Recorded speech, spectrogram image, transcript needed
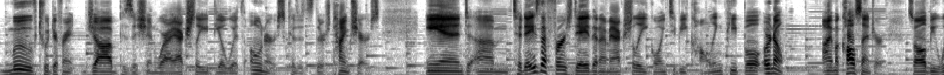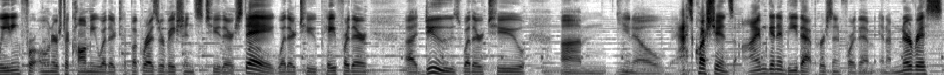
moved to a different job position where I actually deal with owners because it's there's timeshares. And um, today's the first day that I'm actually going to be calling people, or no, I'm a call center. So I'll be waiting for owners to call me whether to book reservations to their stay, whether to pay for their uh, dues, whether to, um, you know, ask questions. I'm going to be that person for them, and I'm nervous.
